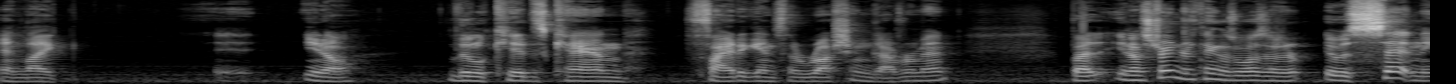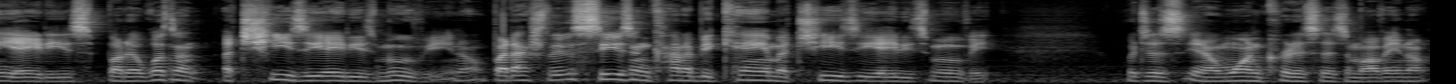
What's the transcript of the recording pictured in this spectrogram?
and like you know, little kids can fight against the Russian government. But you know, Stranger Things wasn't. It was set in the '80s, but it wasn't a cheesy '80s movie. You know, but actually, this season kind of became a cheesy '80s movie, which is you know one criticism of it. You know,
